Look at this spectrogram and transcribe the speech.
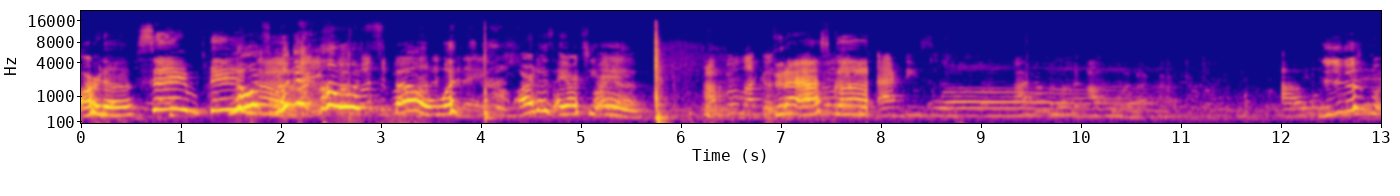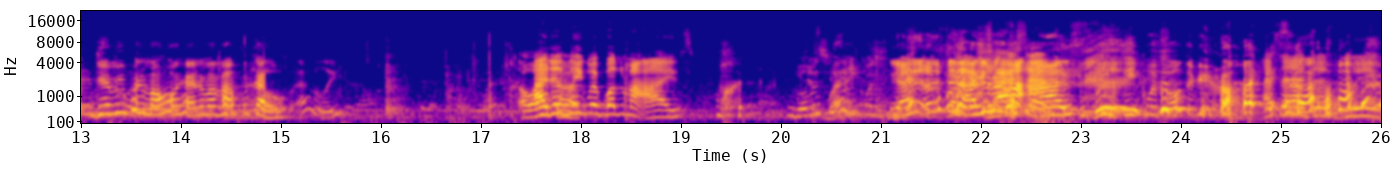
Arda. Same thing. No, it's, look at how much it's spelled. What? today. Arda's A R T A. I feel like a. Did I ask, feel like uh, acting slow. Did you just put, give me putting my whole hand in my mouth? Because Oh, Emily. I just blinked with both of my eyes. Yeah, I didn't understand that. I just rolled my eyes. Think with both of your eyes. I said I just blinked.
